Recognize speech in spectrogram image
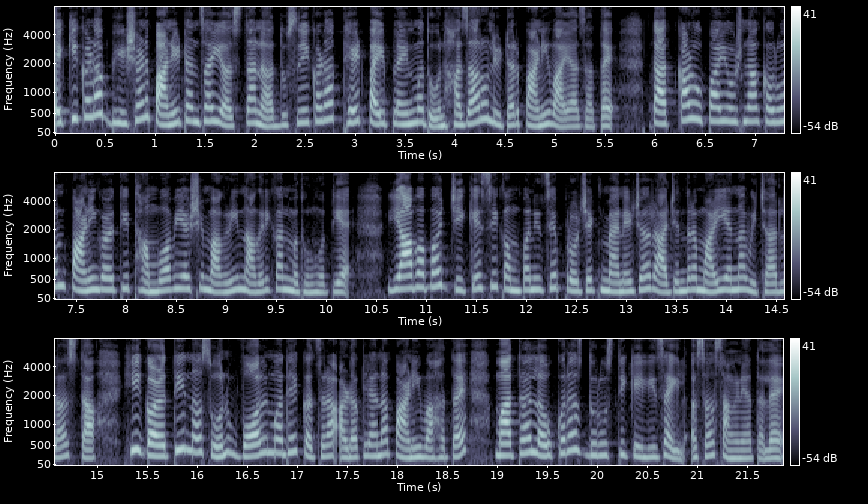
एकीकडं भीषण पाणी टंचाई असताना दुसरीकडं थेट पाईपलाईनमधून हजारो लिटर पाणी वाया जात आहे तात्काळ उपाययोजना करून पाणी गळती थांबवावी अशी मागणी नागरिकांमधून होतीये. याबाबत जी के सी कंपनीचे प्रोजेक्ट मॅनेजर राजेंद्र माळी यांना विचारलं असता ही गळती नसून वॉलमध्ये कचरा अडकल्यानं पाणी वाहत आहे मात्र लवकरच दुरुस्ती केली जाईल असं सांगण्यात आलंय.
